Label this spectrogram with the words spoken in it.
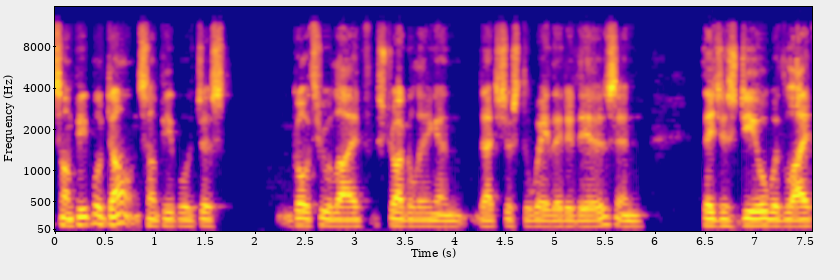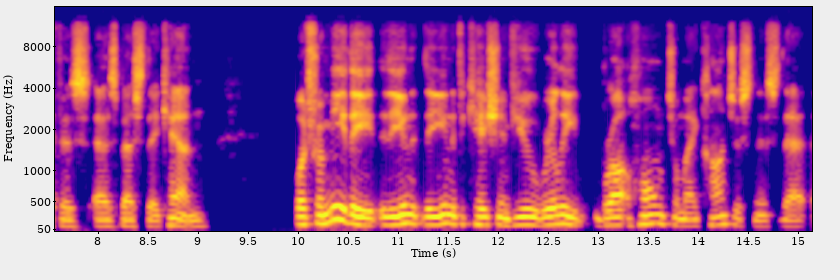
some people don't some people just go through life struggling and that's just the way that it is and they just deal with life as as best they can but for me the the, uni, the unification view really brought home to my consciousness that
